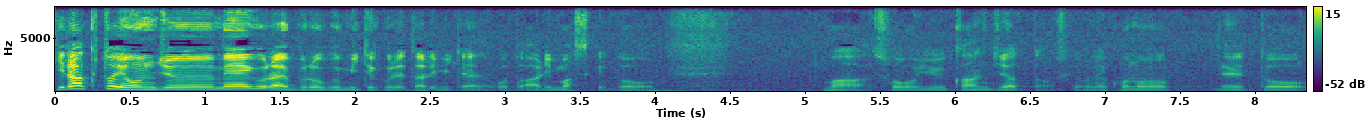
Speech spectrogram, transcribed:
開くと40名ぐらいブログ見てくれたりみたいなことありますけどまあそういう感じだったんですけどね。このえっ、ー、と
